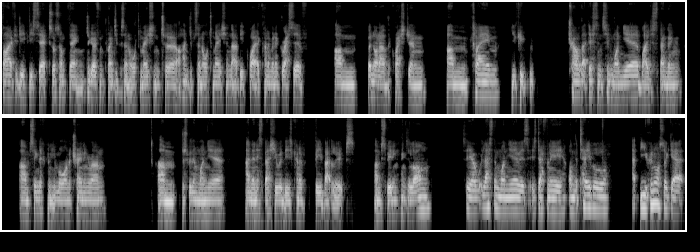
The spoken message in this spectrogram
five to GPT six or something to go from twenty percent automation to hundred percent automation. That would be quite a kind of an aggressive, um, but not out of the question um, claim. You could travel that distance in one year by just spending um, significantly more on a training run, um, just within one year, and then especially with these kind of feedback loops, um, speeding things along. So yeah, less than one year is is definitely on the table. Uh, you can also get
